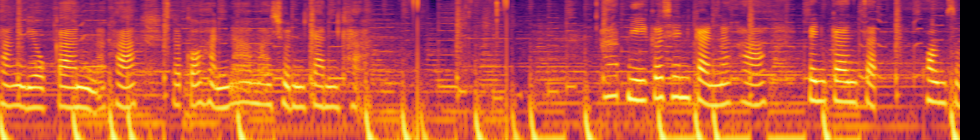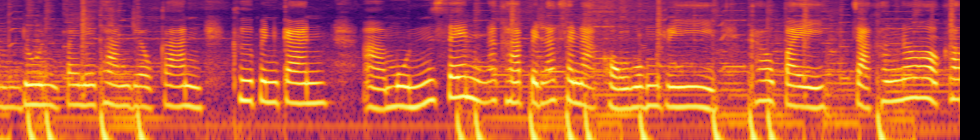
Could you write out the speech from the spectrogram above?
ทางเดียวกันนะคะ แล้วก็หันหน้ามาชนกันค่ะ ภาพนี้ก็เช่นกันนะคะ เป็นการจัด ความสมดุลไปในทางเดียวกัน คือเป็นการหมุนเส้นนะคะเป็นลักษณะของวงรี เข้าไปจากข้างนอกเข้า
